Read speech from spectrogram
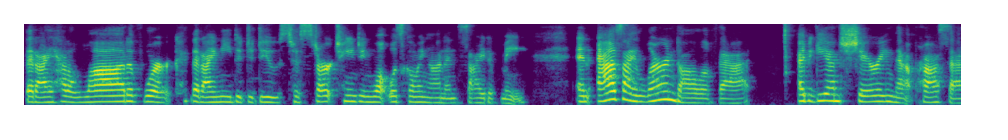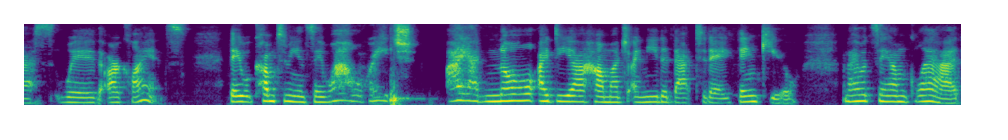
that I had a lot of work that I needed to do to start changing what was going on inside of me. And as I learned all of that, I began sharing that process with our clients they would come to me and say, Wow, Rach, I had no idea how much I needed that today. Thank you. And I would say, I'm glad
